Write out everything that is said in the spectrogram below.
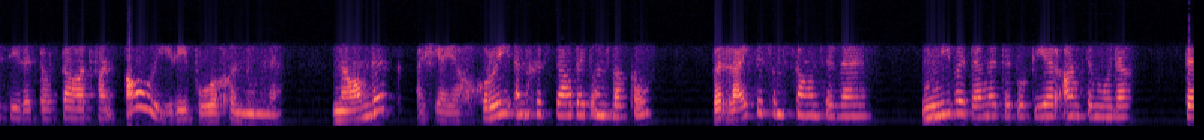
is die resultaat van al hierdie bogenoemde. Naamlik as jy 'n groei ingesteldheid ontwikkel bereid is om saam te werk nuwe dinge te probeer aan te moedig te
